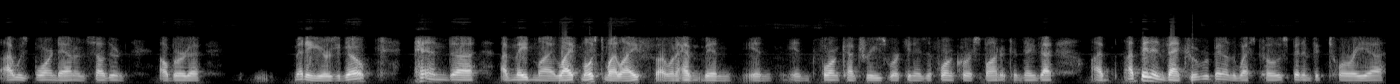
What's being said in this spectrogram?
I was born down in southern Alberta many years ago. And, uh, I've made my life, most of my life, uh, when I haven't been in, in foreign countries working as a foreign correspondent and things, I, I've, I've been in Vancouver, been on the West Coast, been in Victoria,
